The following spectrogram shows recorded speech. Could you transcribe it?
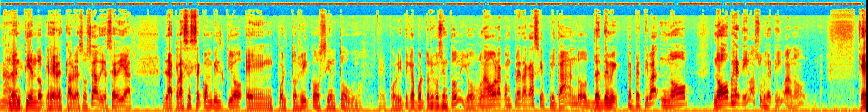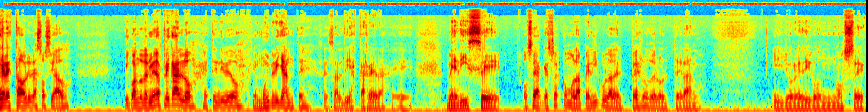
no entiendo que es el Estado Libre Asociado. Y ese día la clase se convirtió en Puerto Rico 101, de política de Puerto Rico 101. Y yo una hora completa casi explicando desde mi perspectiva no, no objetiva, subjetiva, ¿no? Que es el Estado Libre Asociado. Y cuando termino de explicarlo, este individuo, que es muy brillante, César Díaz Carrera, eh, me dice, o sea que eso es como la película del perro del hortelano y yo le digo, no sé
